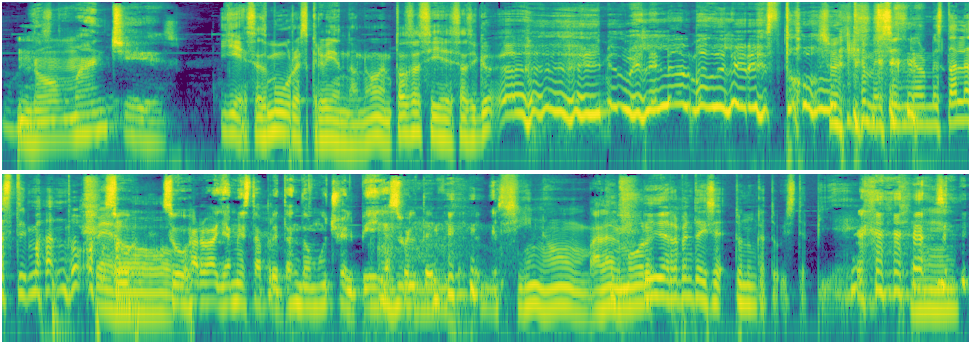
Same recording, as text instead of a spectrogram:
No manches. Y ese es Moore escribiendo, ¿no? Entonces sí es así que... ¡Ay, me duele el alma de leer esto! Suélteme, señor, me está lastimando. Pero... Su, su barba ya me está apretando mucho el pie, ya suélteme. Sí, no. Alan Y Moore... de repente dice, tú nunca tuviste pie. Sí,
